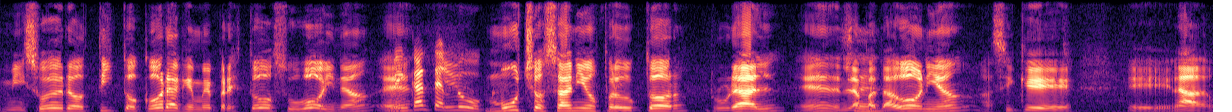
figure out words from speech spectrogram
mi suegro Tito Cora que me prestó su boina. Me eh. encanta el look. Muchos años productor rural eh, en la Sí. Patagonia, así que eh, nada,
